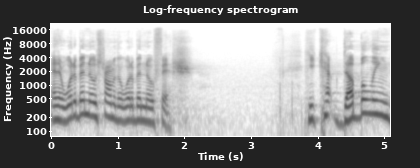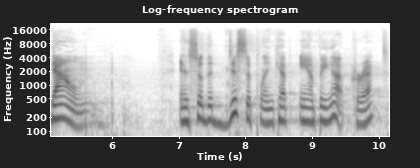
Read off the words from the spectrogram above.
And there would have been no storm and there would have been no fish. He kept doubling down. And so the discipline kept amping up, correct?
